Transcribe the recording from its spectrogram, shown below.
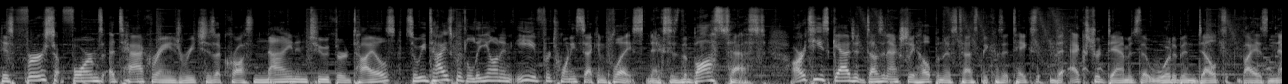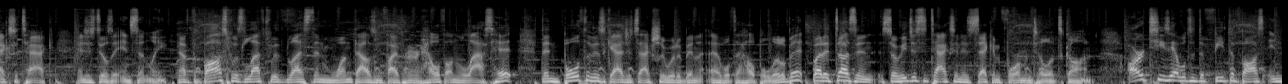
His first form's attack range reaches across nine and two third tiles, so he ties with Leon and Eve for 22nd place. Next is the boss test. RT's gadget doesn't actually help in this test because it takes the extra damage that would have been dealt by his next attack and just deals it instantly. Now, if the boss was left with less than 1,500 health on the last hit, then both of his gadgets actually would have been able to help a little bit, but it doesn't, so he just attacks in his second form until it's gone. RT is able to defeat the boss in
